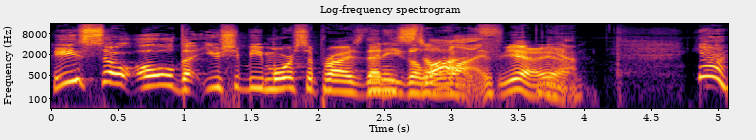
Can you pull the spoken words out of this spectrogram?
He's so old that you should be more surprised that, That he's, still alive. Yeah, yeah. yeah. Yeah,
